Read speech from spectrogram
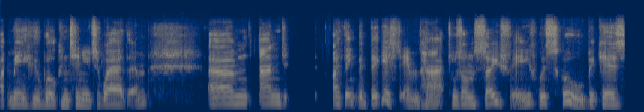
like me who will continue to wear them, um, and I think the biggest impact was on Sophie with school because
